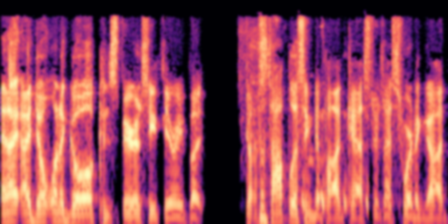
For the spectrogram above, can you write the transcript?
and I, I don't want to go all conspiracy theory, but don't- stop listening to podcasters. I swear to God,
